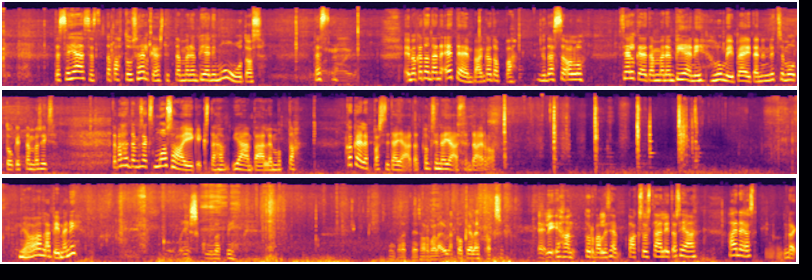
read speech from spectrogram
Tässä jäässä tapahtuu selkeästi tämmöinen pieni muutos. Tässä... Ei mä katson tänne eteenpäin, katoppa. No, tässä on ollut selkeä tämmöinen pieni lumipeite, niin nyt se muuttuukin tämmöisiksi vähän tämmöiseksi mosaikiksi tähän jään päälle, mutta kokeilepa sitä jäätä. Onko sinne jäässä mitään eroa? Joo, läpi meni. Kolme iskuu läpi. Niin olette sormella yllä kokeilemaan paksu. Eli ihan turvallisen paksusta. Eli tosiaan aina jos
